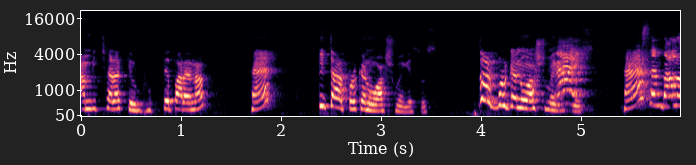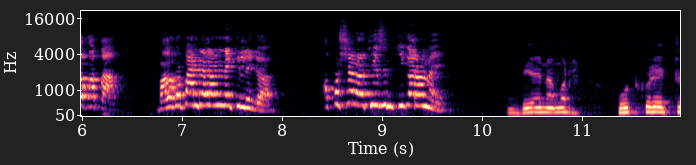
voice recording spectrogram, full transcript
আমি ছাড়া কেউ ঢুকতে পারে না হ্যাঁ? তুই তারপর কেন ওয়াশরুমে গেছিস? তারপর কেন ওয়াশরুমে গেছিস হ্যাঁ? ভালো কথা। ভালো করে নাকি লিগা? অপসর হয়েছেন কি কারণে? বিয়ান আমার হুট করে একটু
